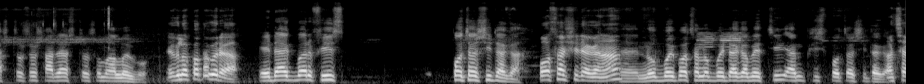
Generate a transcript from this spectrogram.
আটশোশো সাড়ে আটশোশো মাল হইব। এগুলো কত করে? এটা একবার ফিস পঁচাশি টাকা। পঁচাশি টাকা না? হ্যাঁ, নব্বই পঁচানব্বই টাকা বেচছি আমি ফিস পঁচাশি টাকা। আচ্ছা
